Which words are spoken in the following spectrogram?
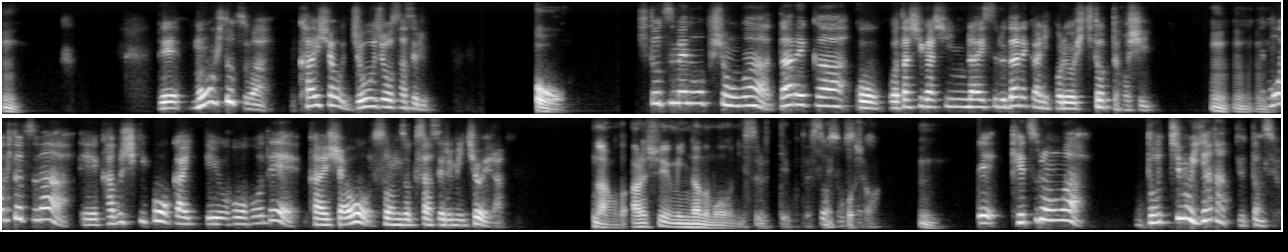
うんで、もう1つは、会社を上場させる。おう。一つ目のオプションは、誰か、こう、私が信頼する誰かにこれを引き取ってほしい。うんうんうん。もう一つは、えー株式公開っていう方法で会社を存続させる道を選ぶ。なるほど。ある種みんなのものにするっていうことですね、そうそうそう後者は。で、結論は、どっちも嫌だって言ったんですよ。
